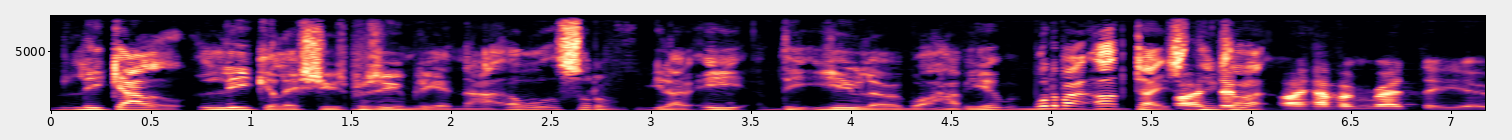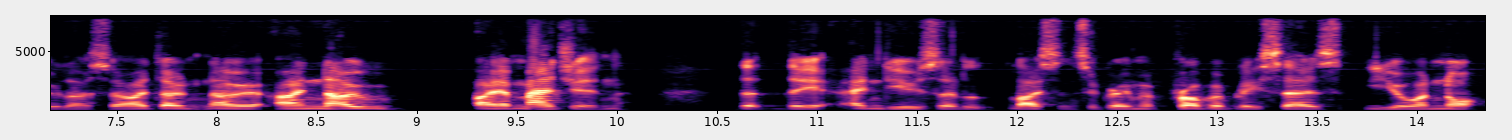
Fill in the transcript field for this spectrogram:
legal legal issues, presumably in that, all sort of, you know, e, the EULA and what have you. What about updates and I, things like that? I haven't read the EULA, so I don't know. I know, I imagine that the end user license agreement probably says you are not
